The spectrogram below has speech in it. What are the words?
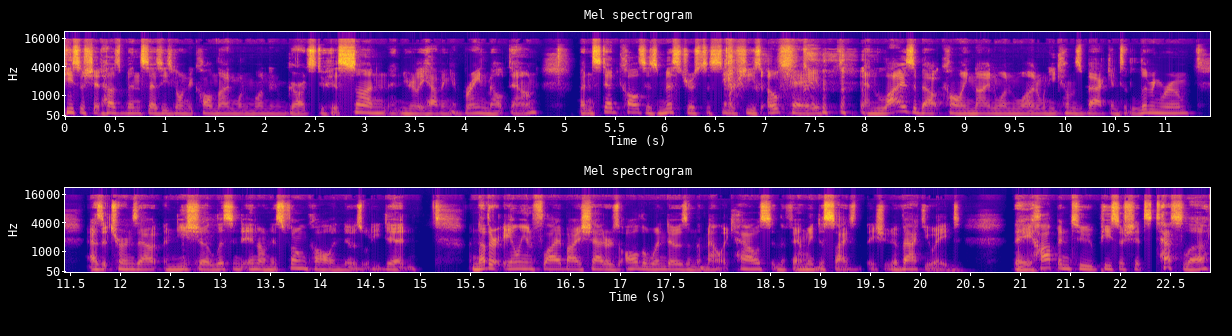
Piece of shit husband says he's going to call 911 in regards to his son nearly having a brain meltdown, but instead calls his mistress to see if she's okay and lies about calling 911 when he comes back into the living room. As it turns out, Anisha listened in on his phone call and knows what he did. Another alien flyby shatters all the windows in the Malik house, and the family decides that they should evacuate. They hop into piece of shit's Tesla,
